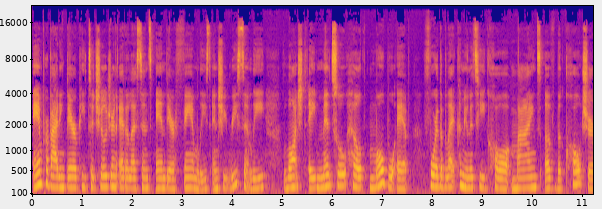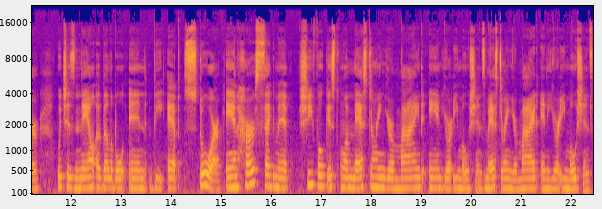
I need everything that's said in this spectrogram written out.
and providing therapy to children, adolescents, and their families. And she recently launched a mental health mobile app for the black community called Minds of the Culture, which is now available in the App Store. And her segment, she focused on mastering your mind and your emotions, mastering your mind and your emotions.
